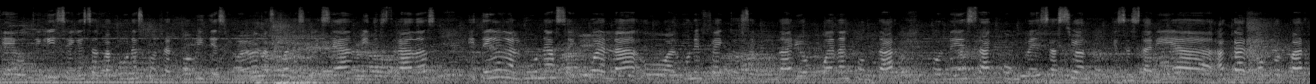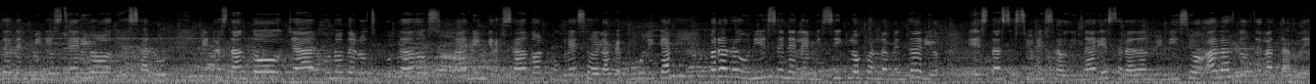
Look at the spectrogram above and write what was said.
que utilicen estas vacunas contra el COVID-19, las cuales se les sean administradas y tengan alguna secuela o algún efecto secundario, puedan contar con esa compensación que se estaría a cargo por parte del Ministerio de Salud. Mientras tanto, ya algunos de los diputados han ingresado al Congreso de la República para reunirse en el hemiciclo parlamentario. Esta sesión extraordinaria estará dando inicio a las 2 de la tarde.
